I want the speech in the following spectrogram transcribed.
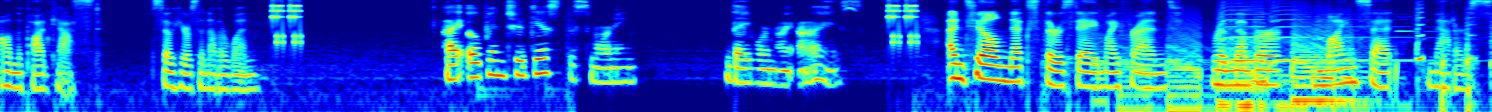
on the podcast. So here's another one. I opened two gifts this morning. They were my eyes. Until next Thursday, my friend, remember mindset matters.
